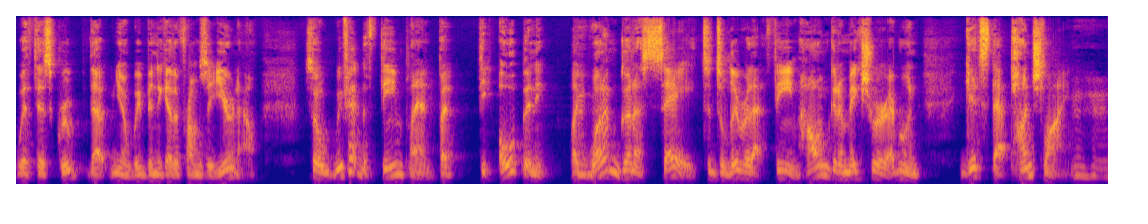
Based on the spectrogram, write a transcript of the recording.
with this group that, you know, we've been together for almost a year now. So we've had the theme plan, but the opening like mm-hmm. what I'm going to say to deliver that theme, how I'm going to make sure everyone gets that punchline. Mm-hmm.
